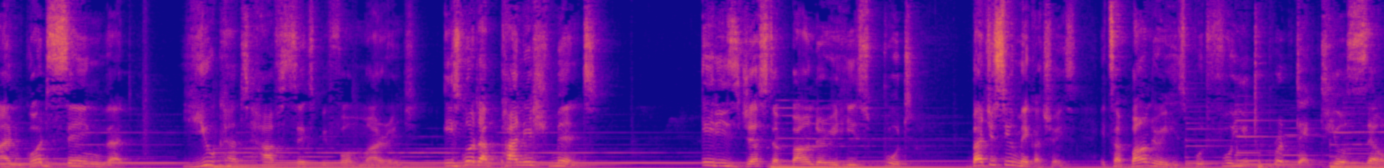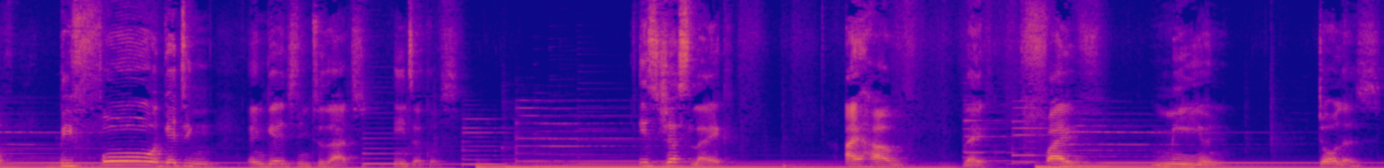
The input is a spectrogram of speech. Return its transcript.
And God saying that you can't have sex before marriage is not a punishment. It is just a boundary He's put, but you still make a choice. It's a boundary He's put for you to protect yourself before getting engaged into that intercourse. It's just like I have like five million dollars.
